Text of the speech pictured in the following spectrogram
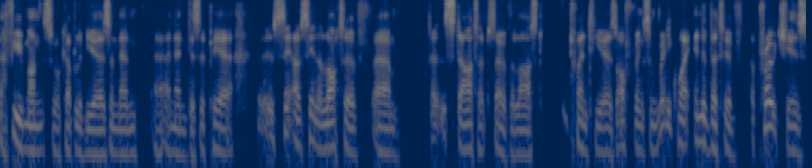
a few months or a couple of years and then uh, and then disappear? Uh, I've seen a lot of um, startups over the last 20 years offering some really quite innovative approaches,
